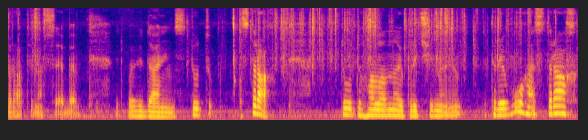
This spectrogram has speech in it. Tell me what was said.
брати на себе. Відповідальність. Тут страх. Тут головною причиною тривога, страх.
